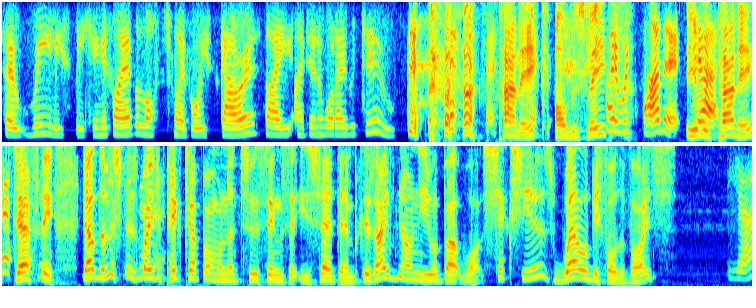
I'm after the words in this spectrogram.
so really speaking, if I ever lost my voice, Gareth, I, I don't know what I would do. panic, obviously. I would panic. You yes. would panic, definitely. Now the listeners might have picked up on one or two things that you said then, because I've known you about what six years, well before the voice. Yeah,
